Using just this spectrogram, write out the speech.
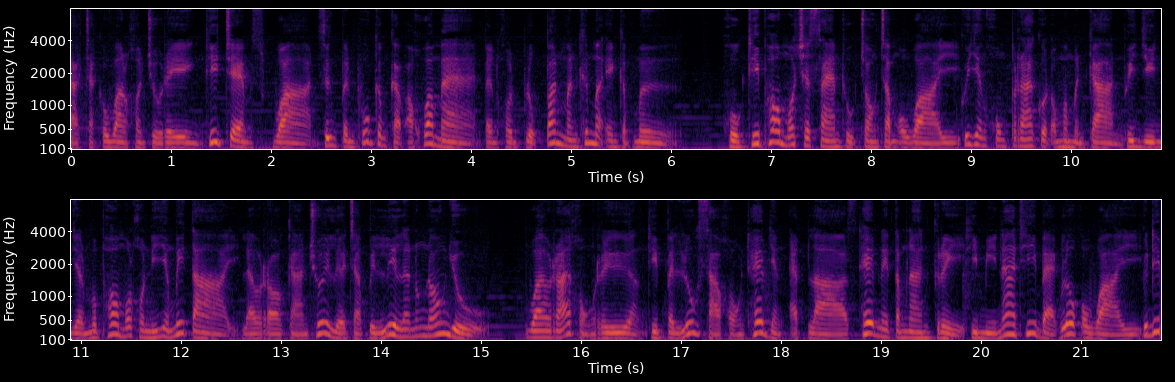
จากจักรวาล Conjuring ที่เจมส์วานซึ่งเป็นผู้กำกับ Aquaman เป็นคนปลุกปั้นมันขึ้นมาเองกับมือ หูกที่พ่อมดชแซมถูกจองจำเอาไว้ ก็ยังคงปรากฏออกมาเหมือนกันเพื่อยืนยันว่าพ่อมดคนนี้ยังไม่ตาย แล้วรอการช่วยเหลือจากบิลลี่และน้องๆอยู่วายร้ายของเรื่องที่เป็นลูกสาวของเทพอย่างแอตลาส เทพในตำนานกรีกที่มีหน้าที่แบกโลกเอาไว้ ก็ได้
